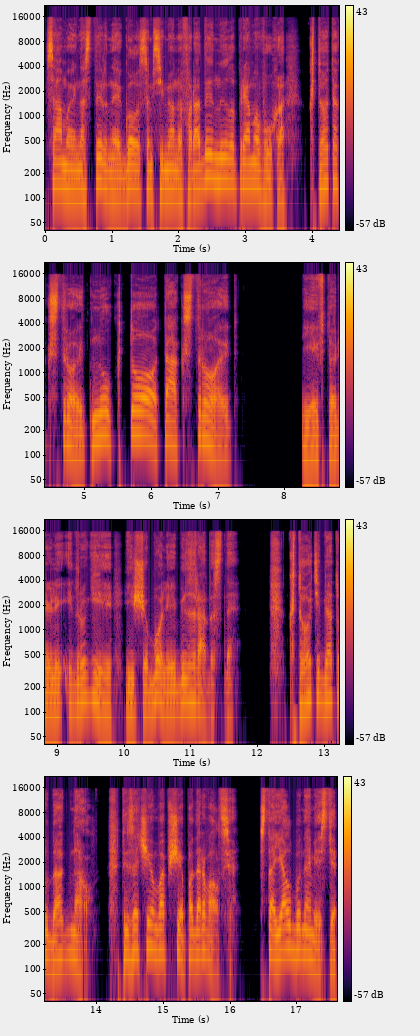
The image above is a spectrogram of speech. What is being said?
Самое настырное голосом Семена Фарады ныло прямо в ухо. «Кто так строит? Ну, кто так строит?» Ей вторили и другие, еще более безрадостные. «Кто тебя туда гнал? Ты зачем вообще подорвался? Стоял бы на месте,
